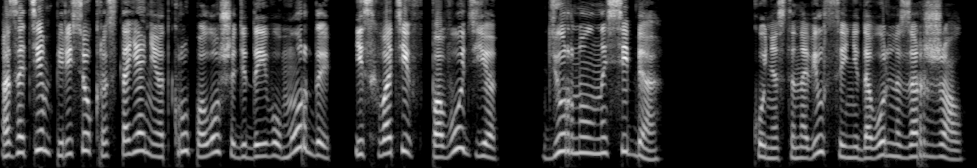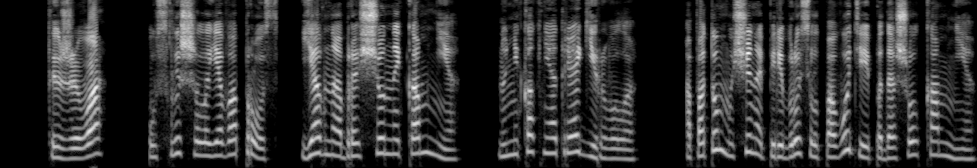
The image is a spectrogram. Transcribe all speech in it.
а затем пересек расстояние от крупа лошади до его морды и, схватив поводья, дернул на себя. Конь остановился и недовольно заржал. «Ты жива?» — услышала я вопрос, явно обращенный ко мне, но никак не отреагировала. А потом мужчина перебросил поводья и подошел ко мне.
